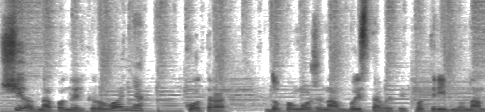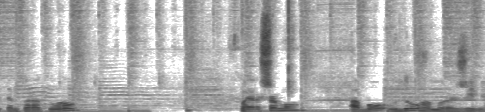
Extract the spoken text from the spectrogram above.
ще одна панель керування, котра допоможе нам виставити потрібну нам температуру в першому або в другому режимі.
